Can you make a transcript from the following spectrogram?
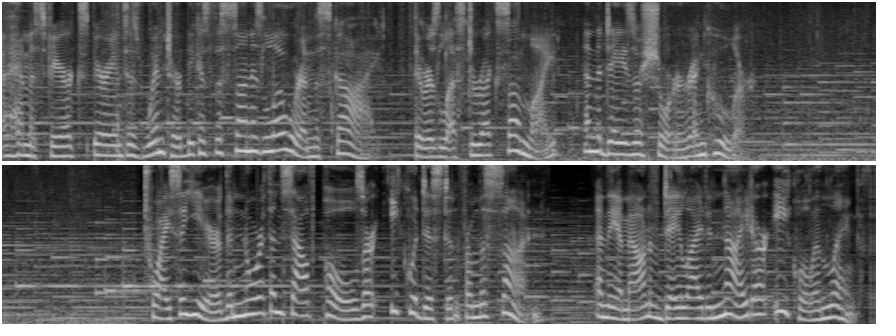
A hemisphere experiences winter because the sun is lower in the sky. There is less direct sunlight, and the days are shorter and cooler. Twice a year, the North and South poles are equidistant from the sun, and the amount of daylight and night are equal in length.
